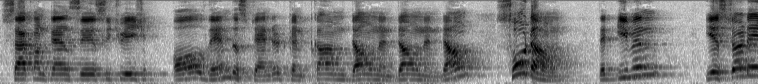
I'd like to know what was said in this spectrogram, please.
circumstances, situation, all then the standard can come down and down and down, so down that even yesterday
